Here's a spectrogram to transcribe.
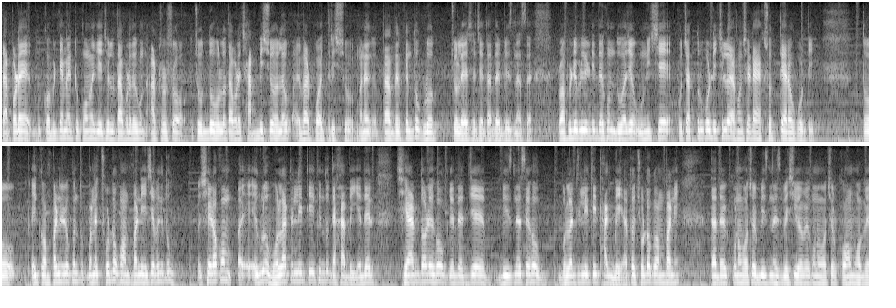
তারপরে কোভিড টাইমে একটু কমে গিয়েছিল, তারপরে দেখুন আঠেরোশো চোদ্দ হলো, তারপরে ছাব্বিশশো হলো, এবার পঁয়ত্রিশশো। মানে তাদের কিন্তু গ্রোথ চলে এসেছে তাদের বিজনেসে প্রফিটেবিলিটি দেখুন দু হাজার উনিশে পঁচাত্তর কোটি ছিল, এখন সেটা একশো তেরো কোটি। তো এই কোম্পানিরও কিন্তু মানে ছোট কোম্পানি হিসেবে কিন্তু সেরকম, এগুলো ভোলাটিলিটি কিন্তু দেখাবেই। এদের শেয়ার দরে হোক, এদের যে বিজনেসে হোক ভোলাটিলিটি থাকবেই। এত ছোট কোম্পানি তাদের কোনো বছর বিজনেস বেশি হবে, কোনো বছর কম হবে।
